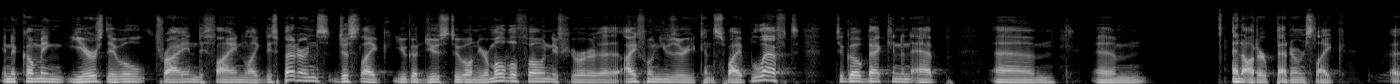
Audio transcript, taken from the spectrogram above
in the coming years, they will try and define like these patterns, just like you got used to on your mobile phone. If you're an iPhone user, you can swipe left to go back in an app, um, um, and other patterns like uh,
